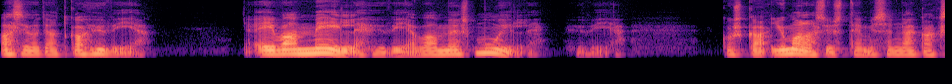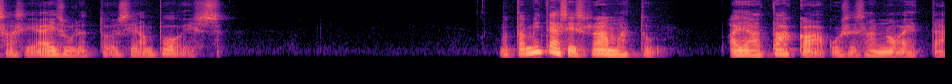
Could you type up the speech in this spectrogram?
Asioita, jotka on hyviä. Ja ei vaan meille hyviä, vaan myös muille hyviä. Koska Jumalan systeemissä nämä kaksi asiaa ei sulje toisiaan pois. Mutta mitä siis Raamattu ajaa takaa, kun se sanoo, että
